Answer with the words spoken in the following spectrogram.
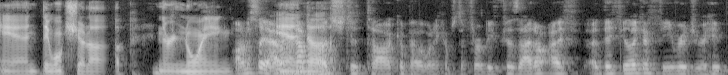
and they won't shut up, and they're annoying. Honestly, I don't And, have uh, much to talk about when it comes to Furby because I don't. I they feel like a fever dream.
